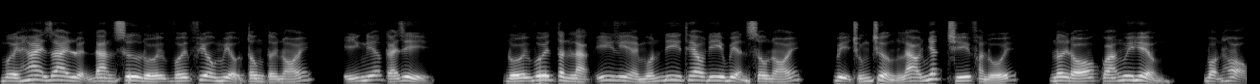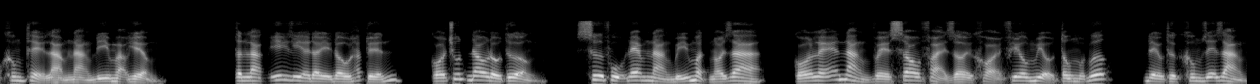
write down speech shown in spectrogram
12 giai luyện đan sư đối với phiêu miểu tông tới nói, ý nghĩa cái gì? Đối với tần lạc y gì muốn đi theo đi biển sâu nói, bị chúng trưởng lao nhất trí phản đối, nơi đó quá nguy hiểm, bọn họ không thể làm nàng đi mạo hiểm. Tần lạc y gì đầy đầu hát tuyến, có chút đau đầu tưởng, sư phụ đem nàng bí mật nói ra, có lẽ nàng về sau phải rời khỏi phiêu miểu tông một bước, đều thực không dễ dàng.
